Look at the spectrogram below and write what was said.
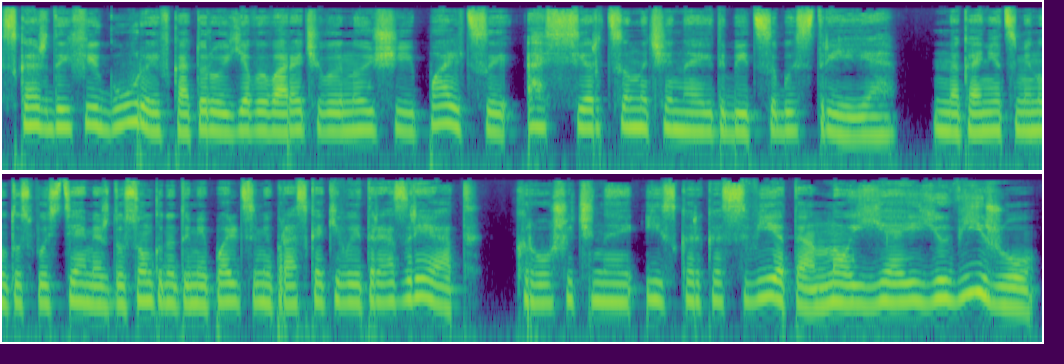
с каждой фигурой, в которую я выворачиваю ноющие пальцы, а сердце начинает биться быстрее. Наконец, минуту спустя между сомкнутыми пальцами проскакивает разряд. Крошечная искорка света, но я ее вижу.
